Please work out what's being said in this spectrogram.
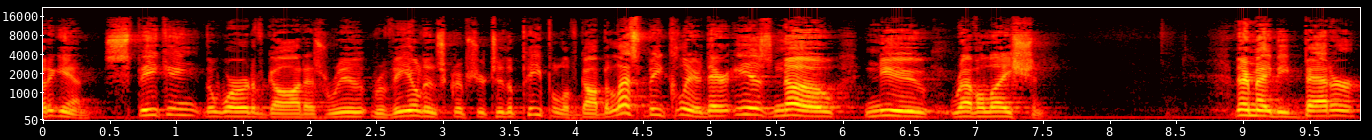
but again, speaking the word of God as re- revealed in Scripture to the people of God. But let's be clear there is no new revelation. There may be better,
